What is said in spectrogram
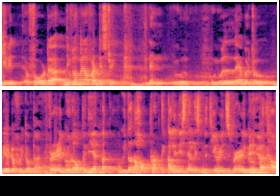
give it for the development of our district? Then we will we will able to bear the fruit of that. very good opinion, but we don't know how practical it is. At least in the theory, it's very good, but how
